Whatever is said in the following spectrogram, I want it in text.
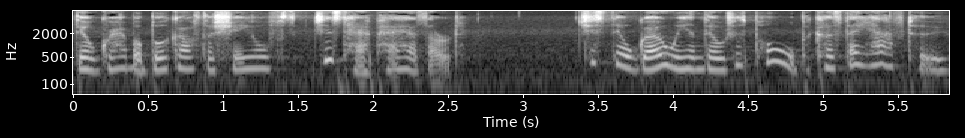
they'll grab a book off the shelves just haphazard. Just they'll go in, they'll just pull because they have to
